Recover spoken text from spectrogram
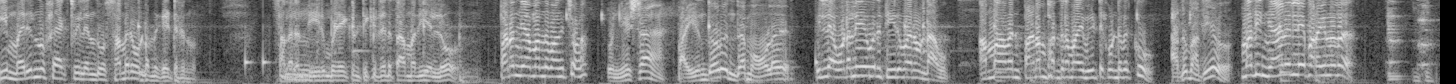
ഈ മരുന്ന് ഫാക്ടറിയിൽ എന്തോ സമരം ഉണ്ടെന്ന് കേട്ടിരുന്നു. സമരം തീരുമ്പോഴേക്കും ടിക്കറ്റ് എടുത്താൽ മതിയല്ലോ. പണം ഞാൻ വന്ന് വാങ്ങിച്ചോളാം. പയ്യന്തോറും എന്താ മോൾ? ഇല്ല ഉടനെ ഒരു തീരുമാനം ഉണ്ടാവും. അമ്മാവൻ പണം ഭദ്രമായി വീട്ടിൽ കൊണ്ടുവെക്കൂ. അത് മതിയോ? മതി ഞാനല്ലേ പറയുന്നത്. കള്ളന്മാരുടെയും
